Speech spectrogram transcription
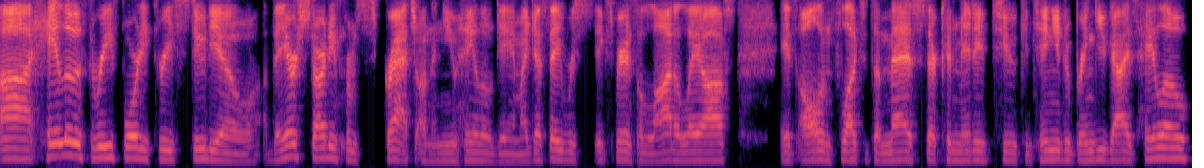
Uh, Halo 343 Studio, they are starting from scratch on a new Halo game. I guess they re- experienced a lot of layoffs. It's all in flux. It's a mess. They're committed to continue to bring you guys Halo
